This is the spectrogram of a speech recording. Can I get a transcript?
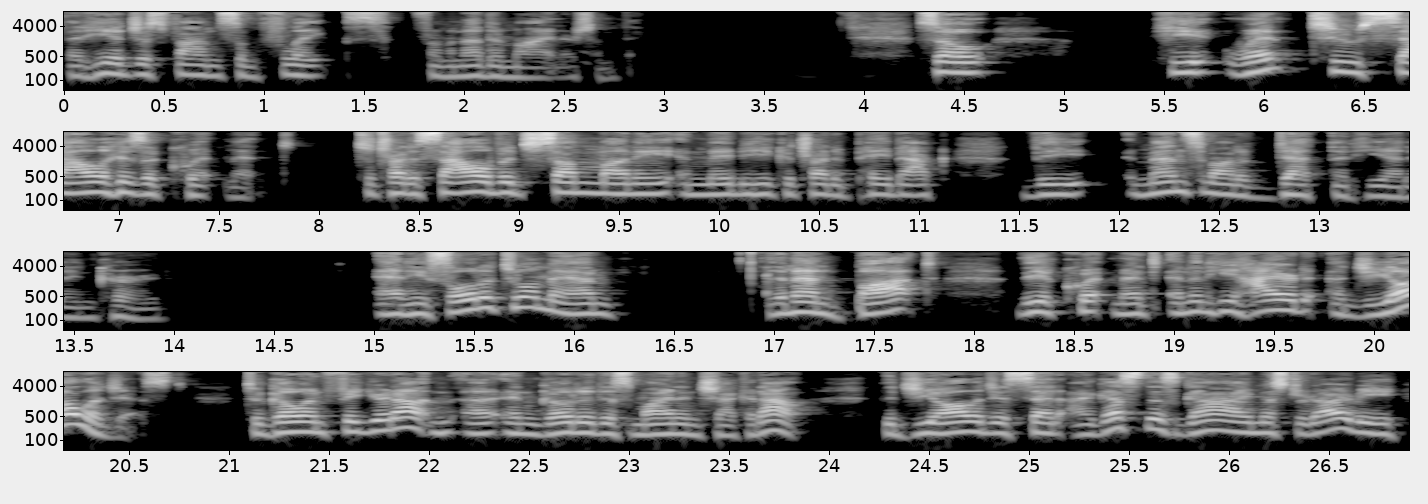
that he had just found some flakes from another mine or something. So he went to sell his equipment to try to salvage some money and maybe he could try to pay back the immense amount of debt that he had incurred. And he sold it to a man. The man bought the equipment and then he hired a geologist to go and figure it out and, uh, and go to this mine and check it out. The geologist said, I guess this guy, Mr. Darby,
